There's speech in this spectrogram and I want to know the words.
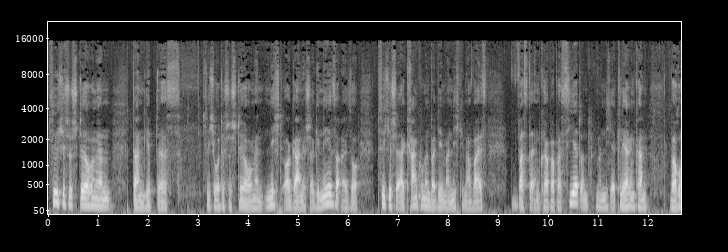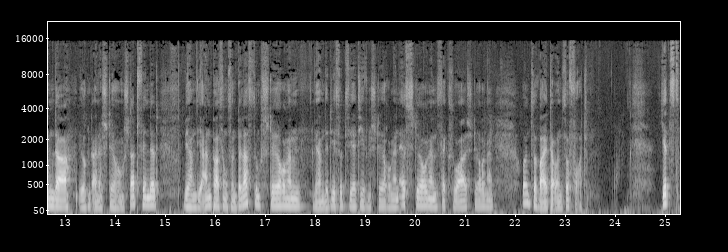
psychische Störungen. Dann gibt es psychotische Störungen nicht organischer Genese, also psychische Erkrankungen, bei denen man nicht genau weiß, was da im Körper passiert und man nicht erklären kann, warum da irgendeine Störung stattfindet. Wir haben die Anpassungs- und Belastungsstörungen, wir haben die dissoziativen Störungen, Essstörungen, Sexualstörungen und so weiter und so fort. Jetzt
